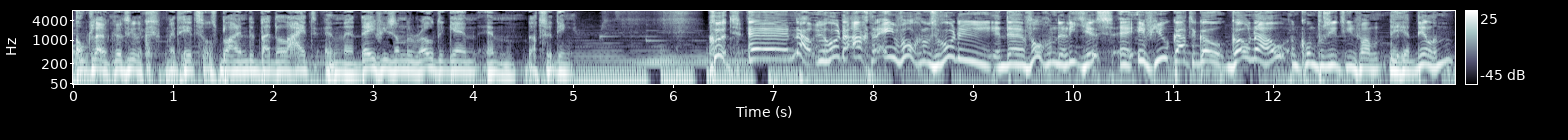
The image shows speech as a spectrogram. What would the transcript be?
ook leuk natuurlijk. Met hits als Blinded by the Light en Davies on the Road Again en dat soort dingen. Goed, nou, u hoorde achtereenvolgens hoorde u de volgende liedjes. If You Got To Go, Go Now, een compositie van de heer Dylan.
